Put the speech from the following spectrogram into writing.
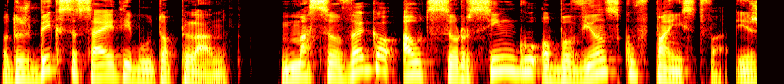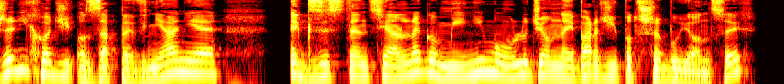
Otóż Big Society był to plan masowego outsourcingu obowiązków państwa, jeżeli chodzi o zapewnianie egzystencjalnego minimum ludziom najbardziej potrzebujących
